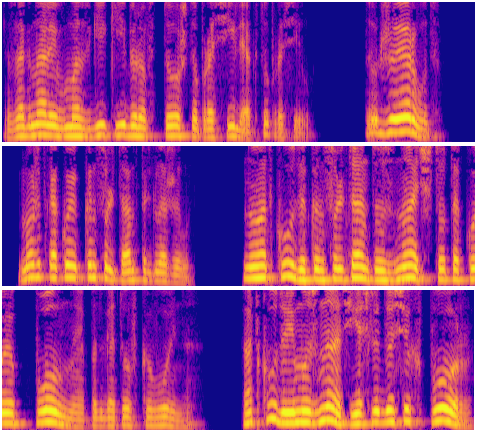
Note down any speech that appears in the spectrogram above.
загнали в мозги киберов то, что просили, а кто просил? Тот же Эрвуд. Может, какой консультант предложил. Но откуда консультанту знать, что такое полная подготовка воина? Откуда ему знать, если до сих пор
